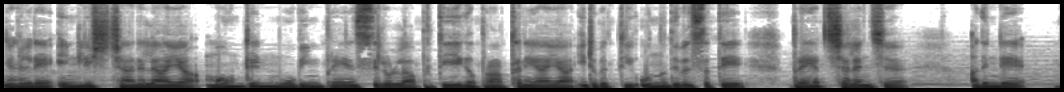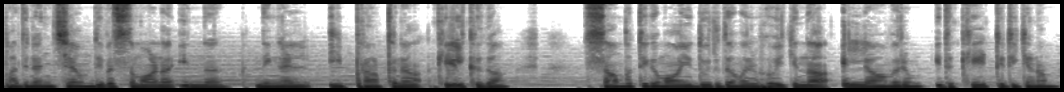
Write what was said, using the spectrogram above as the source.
ഞങ്ങളുടെ ഇംഗ്ലീഷ് ചാനലായ മൗണ്ടൻ മൂവിംഗ് പ്രേയേഴ്സിലുള്ള പ്രത്യേക പ്രാർത്ഥനയായ ഇരുപത്തി ഒന്ന് ദിവസത്തെ പ്രേയർ ചലഞ്ച് അതിന്റെ പതിനഞ്ചാം ദിവസമാണ് ഇന്ന്. നിങ്ങൾ ഈ പ്രാർത്ഥന കേൾക്കുക. സാമ്പത്തികമായി ദുരിതം അനുഭവിക്കുന്ന എല്ലാവരും ഇത് കേട്ടിരിക്കണം.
